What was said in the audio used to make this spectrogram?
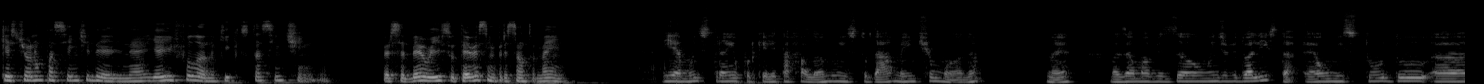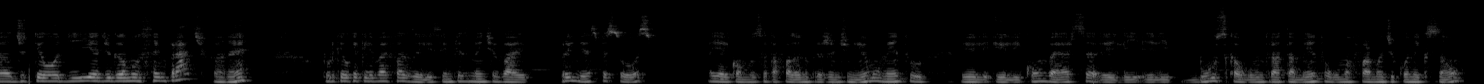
questiona um paciente dele, né? E aí, fulano, o que que tu tá sentindo? Percebeu isso? Teve essa impressão também? E é muito estranho porque ele tá falando em estudar a mente humana, né? Mas é uma visão individualista, é um estudo uh, de teoria, digamos, sem prática, né? Porque o que, que ele vai fazer? Ele simplesmente vai prender as pessoas. E aí, como você está falando pra gente, em nenhum momento ele, ele conversa, ele, ele busca algum tratamento, alguma forma de conexão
